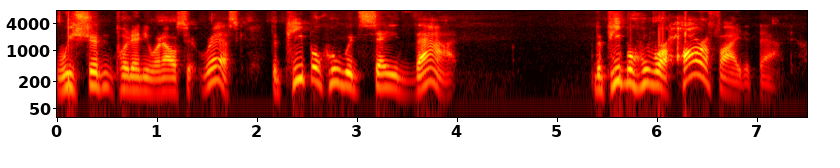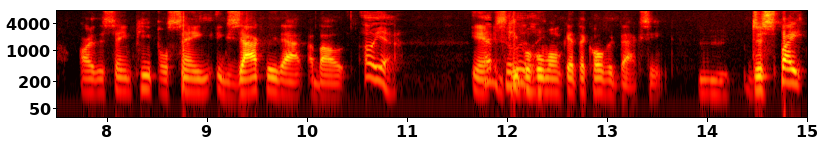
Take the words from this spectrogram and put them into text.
we shouldn't put anyone else at risk. The people who would say that, the people who were horrified at that, are the same people saying exactly that about oh yeah. you know, Absolutely. people who won't get the COVID vaccine, Mm. despite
